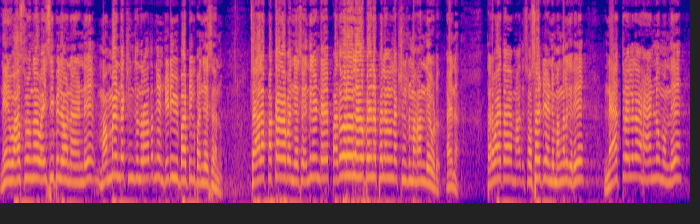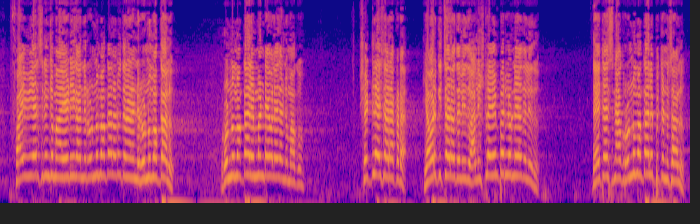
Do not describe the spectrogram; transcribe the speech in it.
నేను వాస్తవంగా వైసీపీలో ఉన్నానండి. మా అమ్మాయిని రక్షించిన తర్వాత నేను టీడీపీ పార్టీకి పనిచేశాను. చాలా పక్కాగా పనిచేశాను. ఎందుకంటే పదవిలో లేకపోయినా పిల్లల్ని రక్షించిన మహాన్ దేవుడు ఆయన. తర్వాత మాది సొసైటీ అండి మంగళగిరి. న్యాచురల్గా హ్యాండ్లూమ్ ఉంది. ఫైవ్ ఇయర్స్ నుంచి మా ఏడీ గారిని రెండు మొగ్గాలు అడుగుతున్నానండి. రెండు మొగ్గాలు. రెండు మొగ్గాలు ఇమ్మంటే ఇవ్వలేదండి మాకు. షెడ్లు వేశారు అక్కడ. ఎవరికి ఇచ్చారో తెలియదు ఆ లిస్టులో ఏం పేర్లు ఉన్నాయో తెలియదు దయచేసి నాకు రెండు మొగ్గాలు ఇప్పించండి చాలు.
